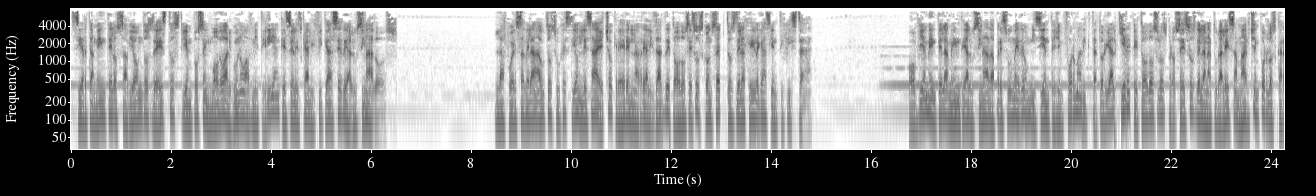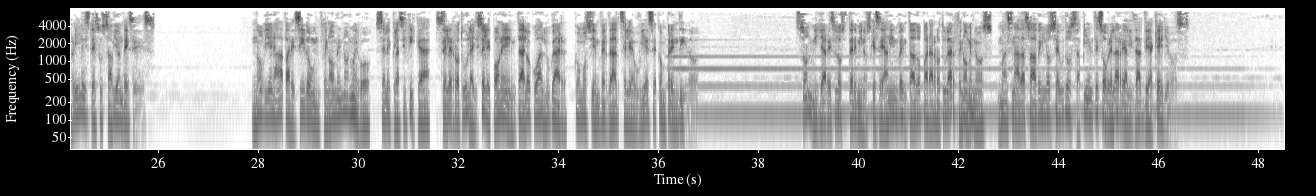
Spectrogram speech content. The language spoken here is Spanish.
Ciertamente los sabiondos de estos tiempos en modo alguno admitirían que se les calificase de alucinados. La fuerza de la autosugestión les ha hecho creer en la realidad de todos esos conceptos de la jerga cientifista. Obviamente la mente alucinada presume de omnisciente y en forma dictatorial quiere que todos los procesos de la naturaleza marchen por los carriles de sus sabiondeces. No bien ha aparecido un fenómeno nuevo, se le clasifica, se le rotula y se le pone en tal o cual lugar, como si en verdad se le hubiese comprendido. Son millares los términos que se han inventado para rotular fenómenos, mas nada saben los pseudo sapientes sobre la realidad de aquellos.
